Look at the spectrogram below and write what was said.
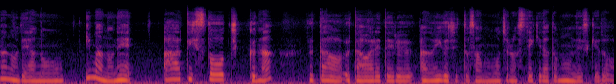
なのであの今のねアーティストチックな歌を歌われてるあの EXIT さんももちろん素敵だと思うんですけどちょ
